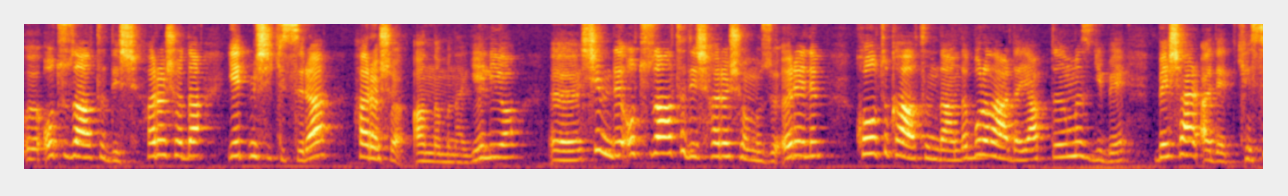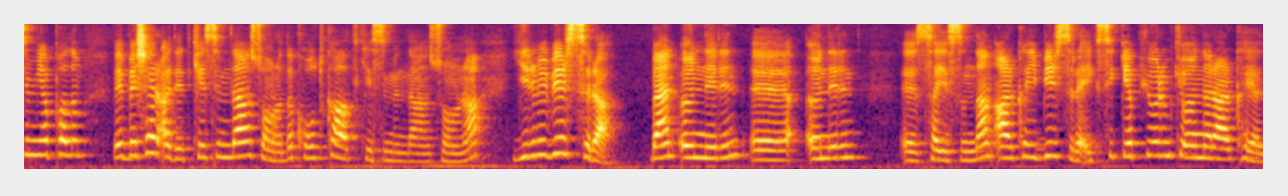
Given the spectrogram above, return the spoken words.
E, 36 diş haraşoda 72 sıra haraşo anlamına geliyor. E, şimdi 36 diş haraşomuzu örelim. Koltuk altından da buralarda yaptığımız gibi beşer adet kesim yapalım ve beşer adet kesimden sonra da koltuk altı kesiminden sonra 21 sıra ben önlerin e, önlerin e, sayısından arkayı bir sıra eksik yapıyorum ki önler arkaya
